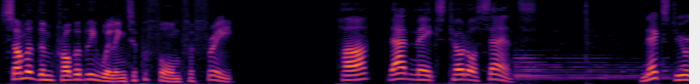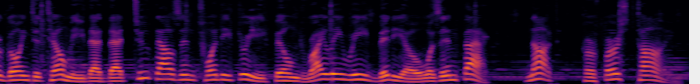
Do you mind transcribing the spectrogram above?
Some of them probably willing to perform for free. Huh? That makes total sense. Next you're going to tell me that that 2023 filmed Riley Reid video was in fact, not, her first time.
